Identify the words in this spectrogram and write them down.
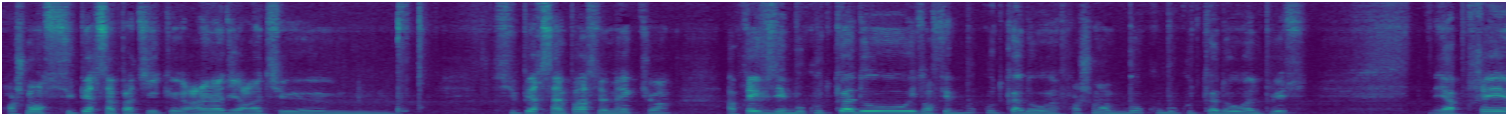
Franchement, super sympathique, rien à dire là-dessus. super sympa ce mec, tu vois. Après, ils faisaient beaucoup de cadeaux, ils ont fait beaucoup de cadeaux, hein. franchement, beaucoup, beaucoup de cadeaux, OnePlus. Et après,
